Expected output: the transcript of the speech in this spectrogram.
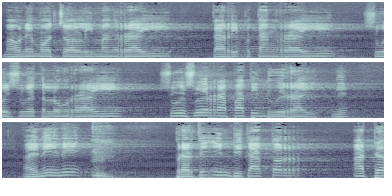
Mau nih moco limang rai, kari petang rai, suwe-suwe telung rai, suwe-suwe rapatin duwe rai. Ya. Nah ini ini berarti indikator ada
